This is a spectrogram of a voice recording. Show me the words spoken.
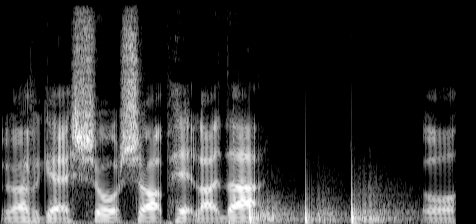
you either get a short sharp hit like that or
